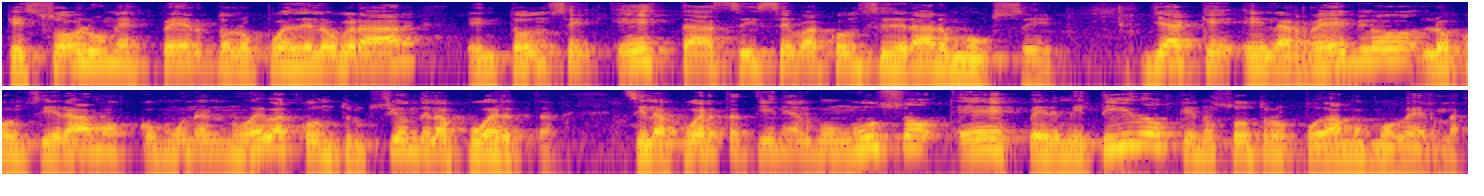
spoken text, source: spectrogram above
que solo un experto lo puede lograr, entonces esta sí se va a considerar muxe, ya que el arreglo lo consideramos como una nueva construcción de la puerta si la puerta tiene algún uso, es permitido que nosotros podamos moverla.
